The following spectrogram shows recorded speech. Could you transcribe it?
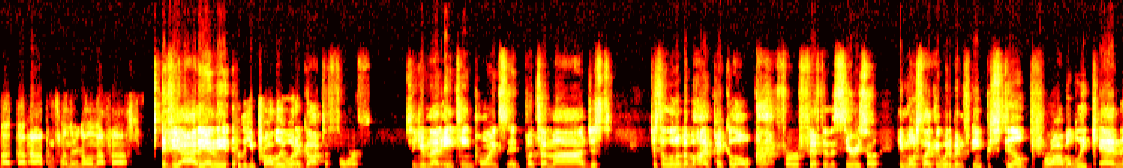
that that happens when they're going that fast. If you add in, he, he probably would have got to fourth. So you give him that 18 points, it puts him uh, just just a little bit behind Piccolo for fifth in the series. So he most likely would have been. He still probably can.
